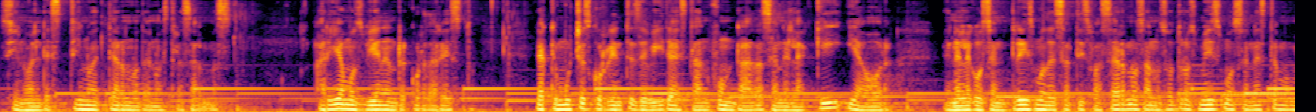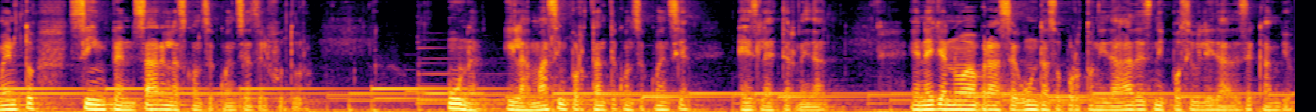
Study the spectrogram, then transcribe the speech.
sino el destino eterno de nuestras almas. Haríamos bien en recordar esto, ya que muchas corrientes de vida están fundadas en el aquí y ahora, en el egocentrismo de satisfacernos a nosotros mismos en este momento sin pensar en las consecuencias del futuro. Una y la más importante consecuencia es la eternidad. En ella no habrá segundas oportunidades ni posibilidades de cambio.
